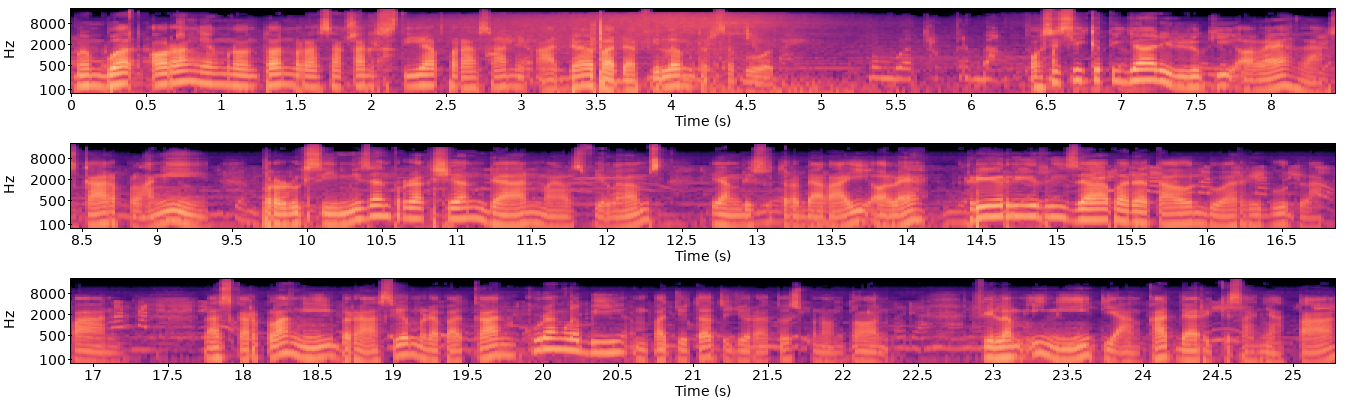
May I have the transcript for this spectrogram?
membuat orang yang menonton merasakan setiap perasaan yang ada pada film tersebut. Posisi ketiga diduduki oleh Laskar Pelangi, produksi Mizan Production dan Miles Films yang disutradarai oleh Riri Riza pada tahun 2008. Laskar Pelangi berhasil mendapatkan kurang lebih 4.700 penonton. Film ini diangkat dari kisah nyata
